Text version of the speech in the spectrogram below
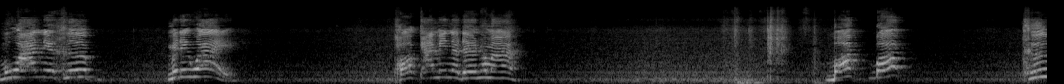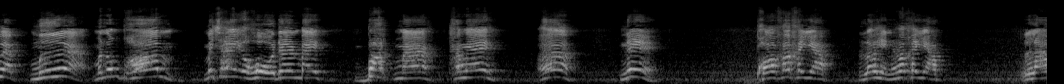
เมื่อวานเนี่ยคือ ไม่ได้ไหวพอการมินอะเดินเข้ามาบ๊อบบ๊อบคือแบบมือมันต้องพร้อม ไม่ใช่โอ้โห เดินไป บักมาทำไงเออนี่ พอเขาขยับ เราเห็นเขาขยับ เรา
